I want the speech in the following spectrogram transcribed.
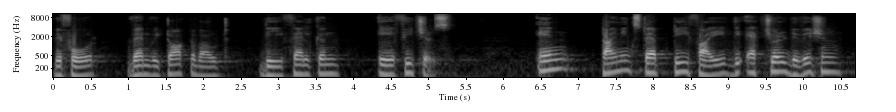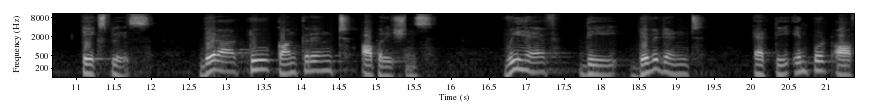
before when we talked about the Falcon A features. In timing step T5, the actual division takes place. There are two concurrent operations. We have the dividend at the input of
